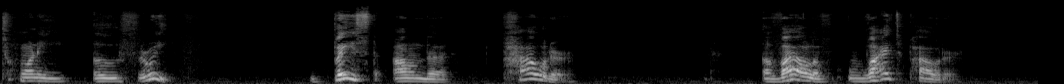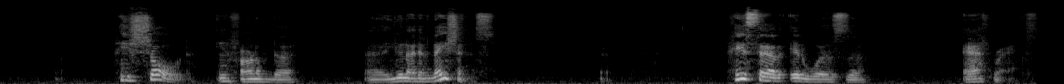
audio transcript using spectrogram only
2003 based on the powder, a vial of white powder he showed in front of the uh, United Nations. He said it was uh, anthrax.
